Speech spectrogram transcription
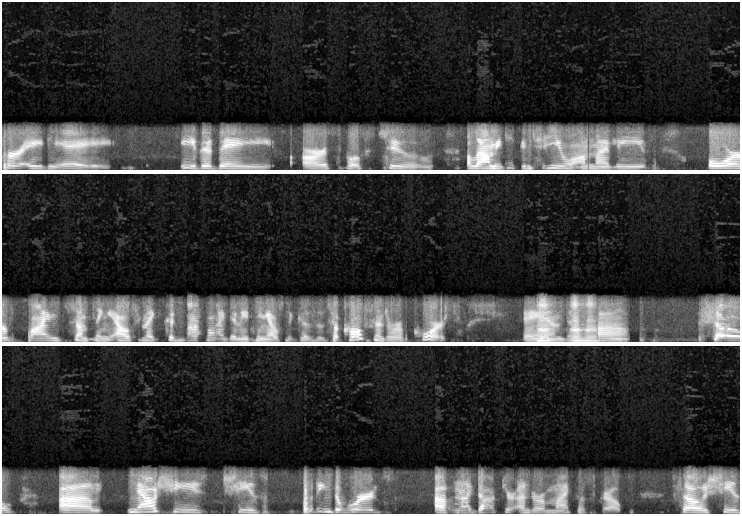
per ADA either they are supposed to allow me to continue on my leave or find something else and they could not find anything else because it's a call center of course. And Mhm. um so um now she's she's putting the words of my doctor under a microscope so she's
